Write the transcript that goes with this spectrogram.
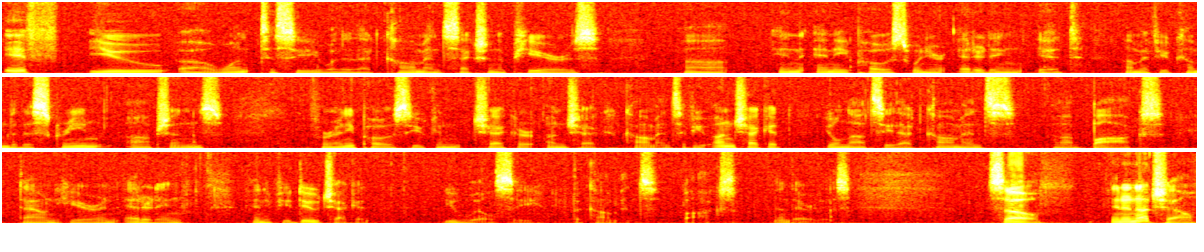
If you uh, want to see whether that comment section appears uh, in any post when you're editing it, um, if you come to the screen options for any post, you can check or uncheck comments. If you uncheck it, you'll not see that comments uh, box down here in editing. And if you do check it, you will see the comments box. And there it is. So, in a nutshell,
